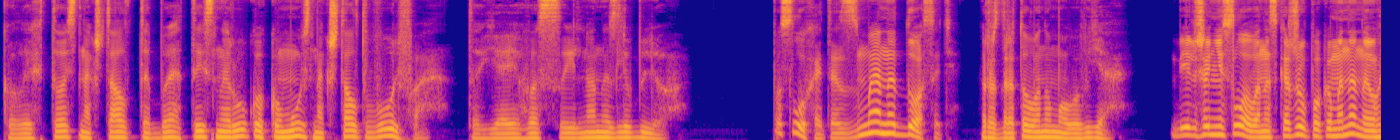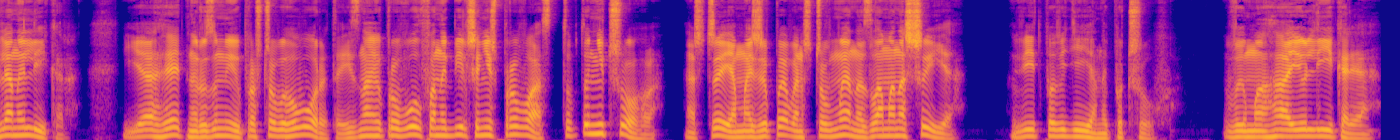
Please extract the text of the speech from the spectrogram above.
коли хтось на кшталт тебе тисне руку комусь на кшталт Вульфа, то я його сильно не злюблю. Послухайте, з мене досить, роздратовано мовив я. Більше ні слова не скажу, поки мене не огляне лікар. Я геть не розумію, про що ви говорите, і знаю про Вулфа не більше, ніж про вас, тобто нічого. А ще я майже певен, що в мене зламана шия. Відповіді я не почув. Вимагаю лікаря,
